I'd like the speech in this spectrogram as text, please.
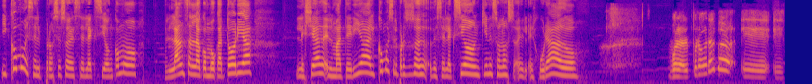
¿Y cómo es el proceso de selección? ¿Cómo lanzan la convocatoria? ¿Les llega el material? ¿Cómo es el proceso de, de selección? ¿Quiénes son los, el, el jurado? Bueno, el programa eh, es-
